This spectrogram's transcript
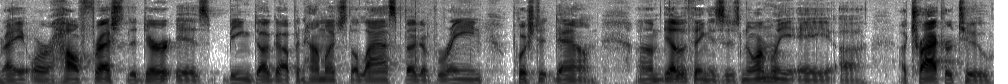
right? Or how fresh the dirt is being dug up and how much the last bit of rain pushed it down. Um, the other thing is there's normally a uh, a track or two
